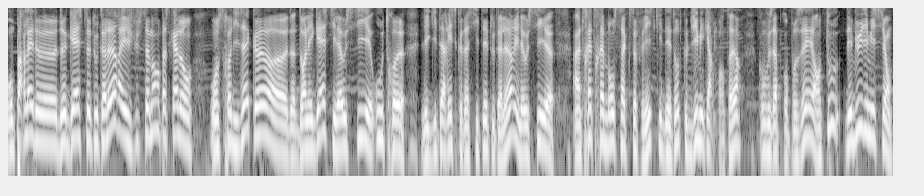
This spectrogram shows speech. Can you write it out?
On parlait de, de guest tout à l'heure et justement Pascal, on, on se redisait que euh, dans les guests, il a aussi, outre les guitaristes que tu as cités tout à l'heure, il a aussi euh, un très très bon saxophoniste qui n'est autre que Jimmy Carpenter qu'on vous a proposé en tout début d'émission.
